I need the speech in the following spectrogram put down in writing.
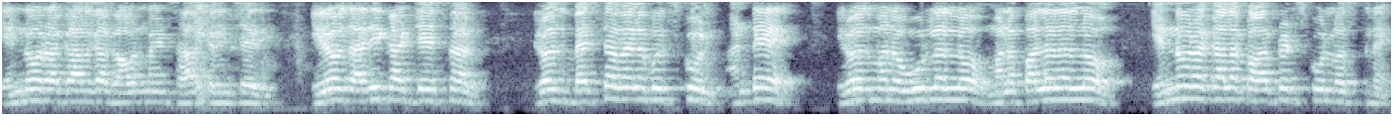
ఎన్నో రకాలుగా గవర్నమెంట్ సహకరించేది. ఈరోజు అది కట్ చేసినారు. ఈరోజు బెస్ట్ అవైలబుల్ స్కూల్ అంటే ఈరోజు మన ఊర్లలో మన పల్లెలలో ఎన్నో రకాల కార్పొరేట్ స్కూళ్ళు వస్తున్నాయి.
